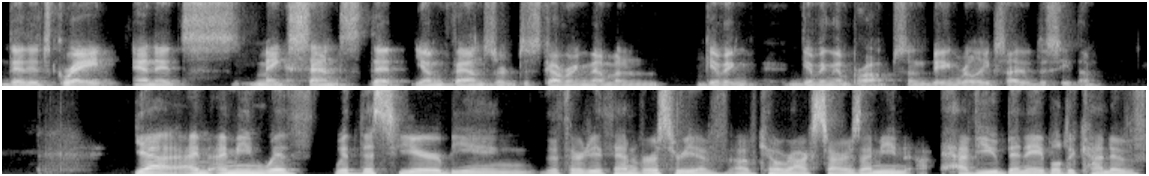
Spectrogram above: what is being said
that it's great and it's makes sense that young fans are discovering them and giving giving them props and being really excited to see them yeah I, I, mean with with this year being the 30th anniversary of of kill rock stars i mean have you been able to kind of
